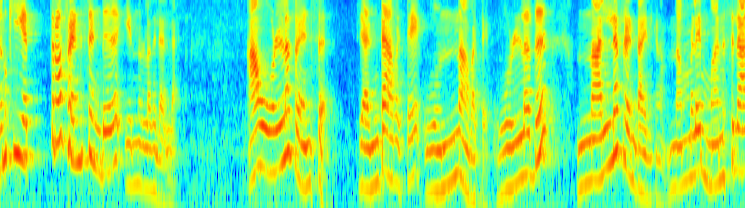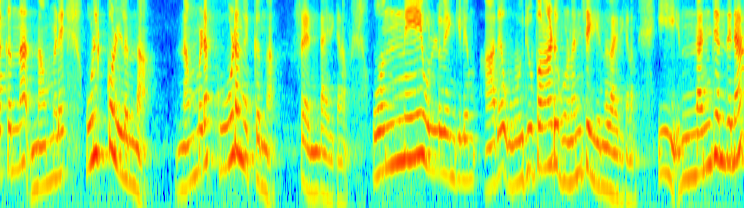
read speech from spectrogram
നമുക്ക് എത്ര ഫ്രണ്ട്സ് ഉണ്ട് എന്നുള്ളതിലല്ല. ആ ഉള്ള ഫ്രണ്ട്സ് രണ്ടാവട്ടെ ഒന്നാവട്ടെ. ഉള്ളത് നല്ല ഫ്രണ്ടായിരിക്കണം നമ്മളെ മനസ്സിലാക്കുന്ന നമ്മളെ ഉൾക്കൊള്ളുന്ന നമ്മുടെ കൂടെ നിൽക്കുന്ന ഫ്രണ്ടായിരിക്കണം ഒന്നേ ഉള്ളുവെങ്കിലും അത് ഒരുപാട് ഗുണം ചെയ്യുന്നതായിരിക്കണം. ഈ നഞ്ചെന്തിന?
